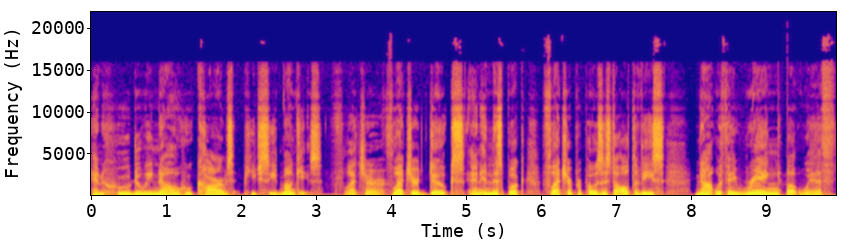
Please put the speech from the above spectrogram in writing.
And who do we know who carves peach seed monkeys? Fletcher. Fletcher Dukes. And in this book, Fletcher proposes to Altavis not with a ring, but with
